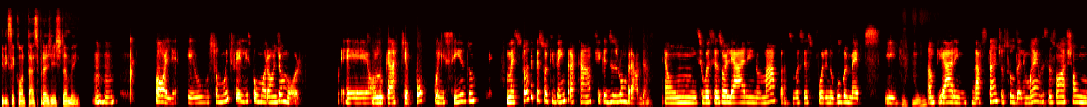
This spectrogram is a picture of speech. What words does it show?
Queria que você contasse para a gente também. Uhum. Olha, eu sou muito feliz por morar onde eu moro. É um lugar que é pouco conhecido, mas toda pessoa que vem para cá fica deslumbrada. É um, se vocês olharem no mapa, se vocês forem no Google Maps e uhum. ampliarem bastante o sul da Alemanha, vocês vão achar um,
